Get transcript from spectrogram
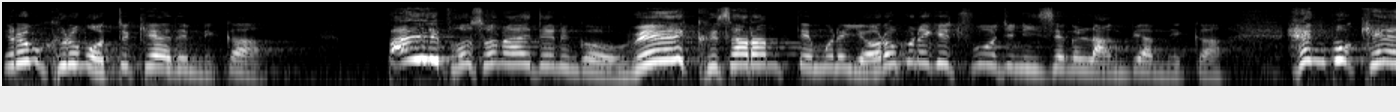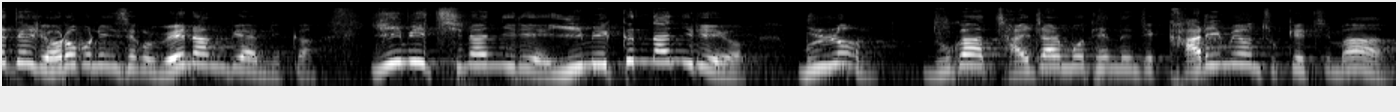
여러분, 그럼 어떻게 해야 됩니까? 빨리 벗어나야 되는 거. 왜 그 사람 때문에 여러분에게 주어진 인생을 낭비합니까? 행복해야 될 여러분의 인생을 왜 낭비합니까? 이미 지난 일이에요. 이미 끝난 일이에요. 물론 누가 잘잘못했는지 가리면 좋겠지만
